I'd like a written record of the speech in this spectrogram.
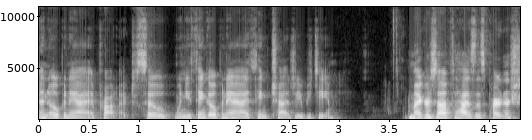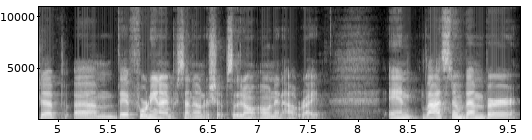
an OpenAI product. So when you think OpenAI, think ChatGPT. Microsoft has this partnership. Um, they have 49% ownership, so they don't own it outright. And last November,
